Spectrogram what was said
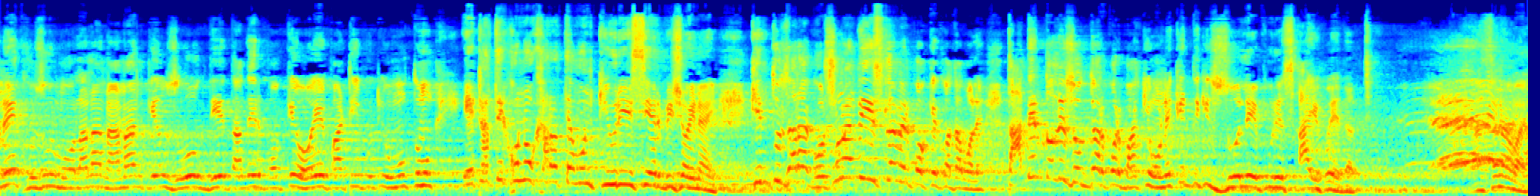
অনেক হুজুর, মৌলানা নানান কেউ যোগ দিয়ে তাদের পক্ষে হয়ে পাটি পুটি উমুক তুমুক, এটাতে কোনো কারও তেমন কিউরিসিয়ার বিষয় নাই। কিন্তু যারা ঘোষণা দিয়ে ইসলামের পক্ষে কথা বলে, তাদের দলে যোগ দেওয়ার পর বাকি অনেকের দিকে জ্বলে পুরে ছাই হয়ে যাচ্ছে। আছে না ভাই?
